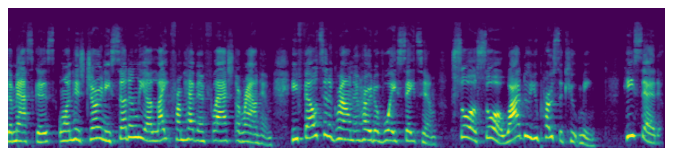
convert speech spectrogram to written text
Damascus on his journey suddenly a light from heaven flashed around him. He fell to the ground and heard a voice say to him Saul Saul why do you persecute me? He said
